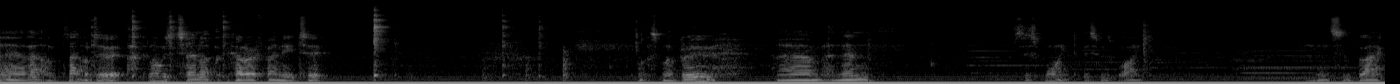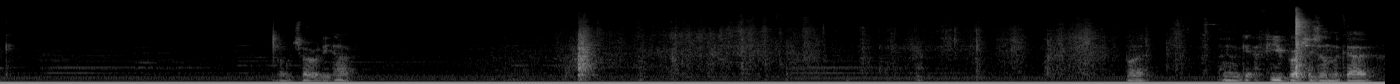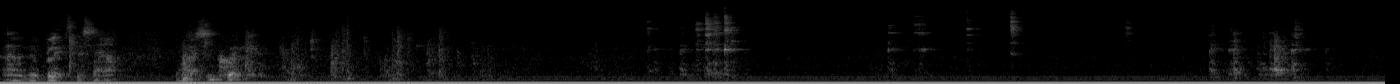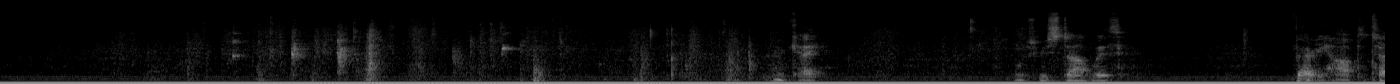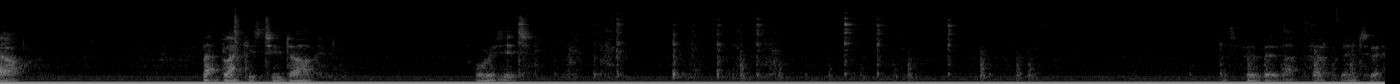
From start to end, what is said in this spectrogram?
Uh, that'll, that'll do it. I can always turn up the colour if I need to. That's my blue. Um, and then, this is white? This was white. And then some black. Which I already have. few brushes on the go and we'll blitz this out nice and quick. Okay, what should we start with? Very hard to tell. That black is too dark. Or is it? Let's put a bit of that purple into it.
